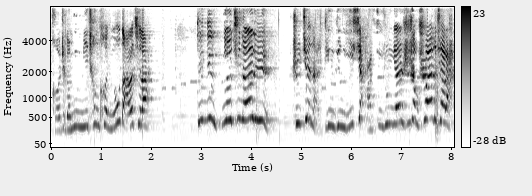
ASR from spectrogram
和这个秘密乘客扭打了起来。丁丁，你要去哪里？只见那丁丁一下就从岩石上摔了下来。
